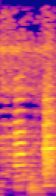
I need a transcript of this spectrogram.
Bye.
